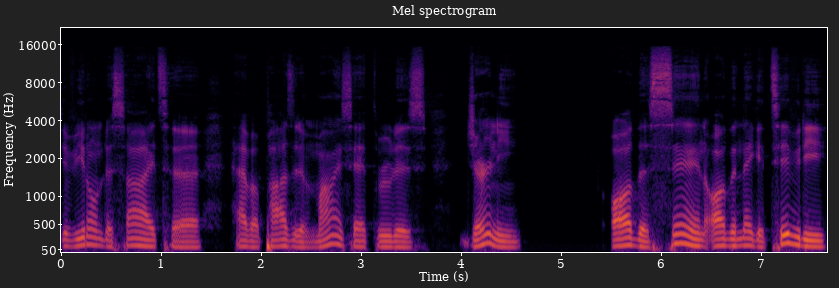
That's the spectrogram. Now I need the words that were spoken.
if you don't decide to have a positive mindset through this journey, all the sin, all the negativity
